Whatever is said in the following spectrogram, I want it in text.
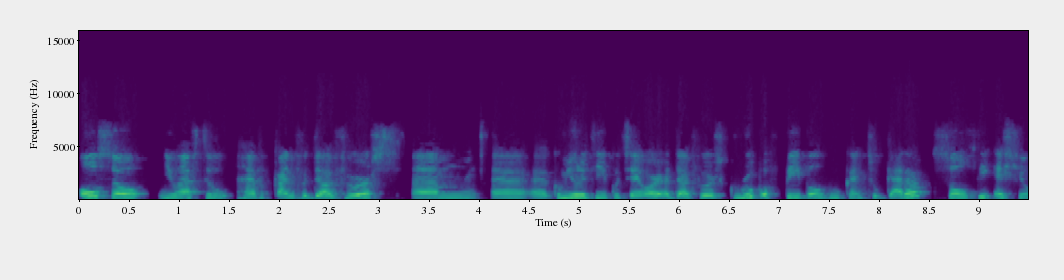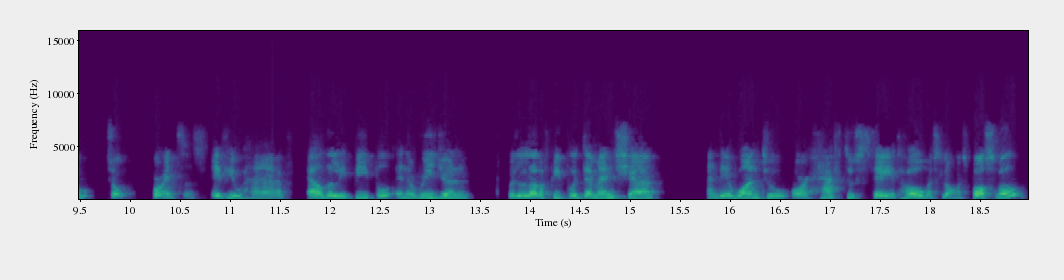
Also, you have to have a kind of a diverse um, uh, uh, community, you could say, or a diverse group of people who can together solve the issue. So, for instance, if you have elderly people in a region with a lot of people with dementia, and they want to or have to stay at home as long as possible,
